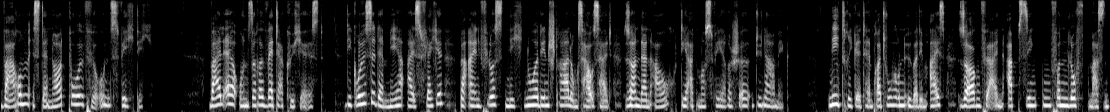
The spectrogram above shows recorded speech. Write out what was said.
Warum ist der Nordpol für uns wichtig? Weil er unsere Wetterküche ist. Die Größe der Meereisfläche beeinflusst nicht nur den Strahlungshaushalt, sondern auch die atmosphärische Dynamik. Niedrige Temperaturen über dem Eis sorgen für ein Absinken von Luftmassen,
